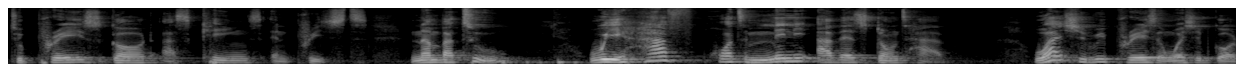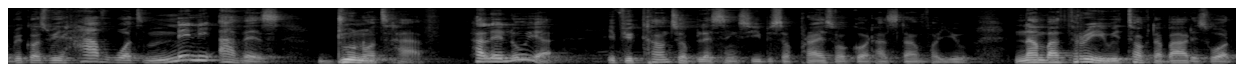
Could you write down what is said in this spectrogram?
to praise God as kings and priests. Number two, we have what many others don't have. Why should we praise and worship God? Because we have what many others do not have. Hallelujah. If you count your blessings, you'll be surprised what God has done for you. Number three, we talked about is what?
